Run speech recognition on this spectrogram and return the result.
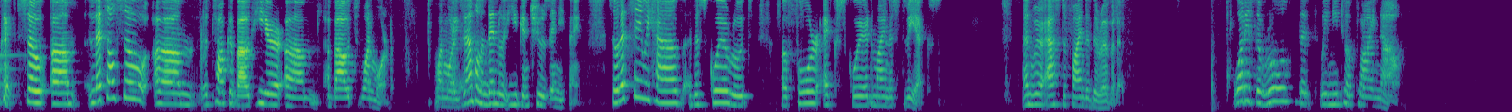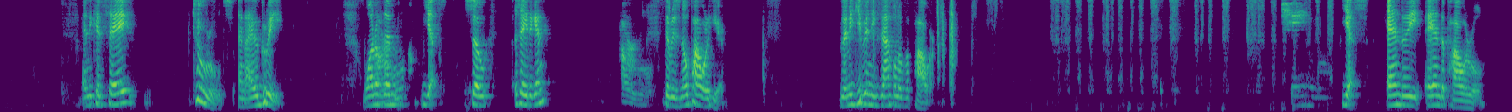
Okay, so um, let's also um, talk about here um, about one more, one more example, and then you can choose anything. So let's say we have the square root of 4x squared minus 3x, and we're asked to find the derivative. What is the rule that we need to apply now? And you can say two rules, and I agree. One of them, yes. So say it again. Power rule. There is no power here. Let me give you an example of a power. Chain rule. Yes, and the and the power rule.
